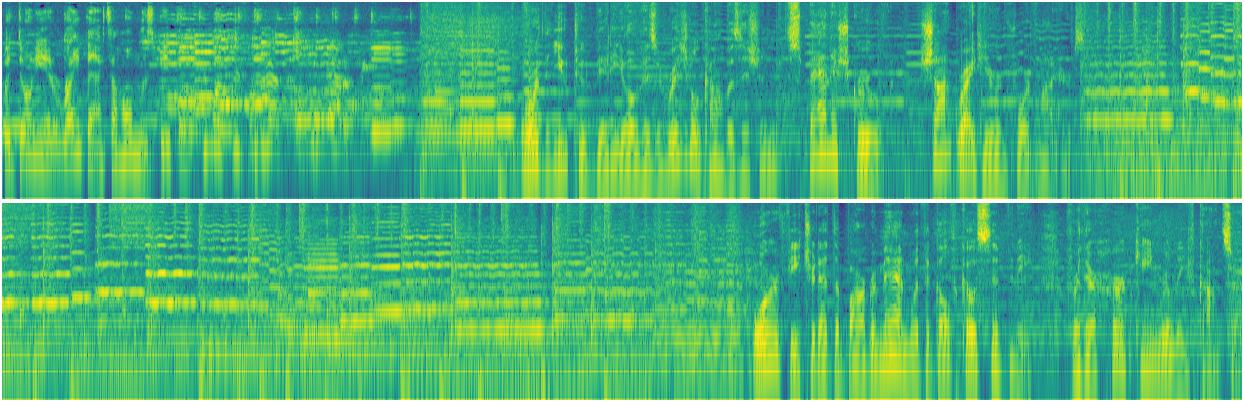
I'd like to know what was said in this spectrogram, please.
but donated right back to homeless people. Or the YouTube video of his original composition, Spanish Groove, shot right here in Fort Myers. Or featured at the Barbara Mann with the Gulf Coast Symphony for their Hurricane Relief Concert.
